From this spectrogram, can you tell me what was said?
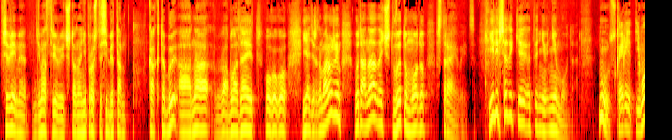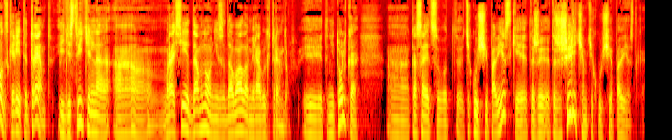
все время демонстрирует, что она не просто себе там как-то бы, а она обладает ого-го ядерным оружием, вот она, значит, в эту моду встраивается. Или все таки это не, не мода? Ну, скорее, это не мода, скорее, это тренд. И действительно, а, Россия давно не задавала мировых трендов. И это не только касается вот текущей повестки, это же, это же шире, чем текущая повестка.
